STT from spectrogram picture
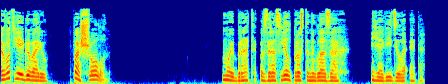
Вот я и говорю, пошел он. Мой брат взрослел просто на глазах. Я видела это.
